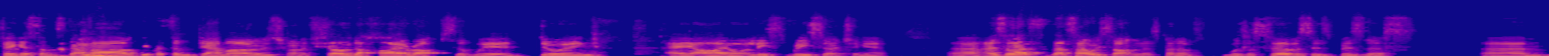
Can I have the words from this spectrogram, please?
figure some stuff out give us some demos kind of show the higher ups that we're doing ai or at least researching it uh, and so that's that's how we started it kind of was a services business um,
